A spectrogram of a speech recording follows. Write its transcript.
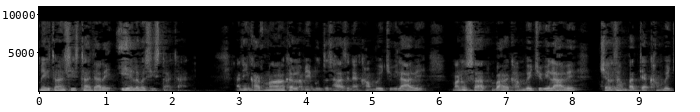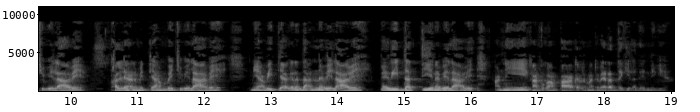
මේක තමයි ශිෂ්ටාචාරයේ ඉහළම ශිෂ්ටාචාරය. අනික කරුණා කරලා මේ බුද්ධ ශාසනයක් හම්බ වෙච්ච වෙලාවේ, manussාත්ම භාවයක් හම්බ වෙච්ච වෙලාවේ, ක්ෂණ සම්පත්තියක් හම්බ වෙච්ච වෙලාවේ, කල්යාණ මිත්‍ය හම්බ වෙච්ච වෙලාවේ, මේ අවිද්‍යාව ගැන දන්න වෙලාවේ, පැවිද්දක් තියෙන වෙලාවේ අනේ කටුකම්පා කරලා මට වැරද්ද කියලා දෙන්න කියලා.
